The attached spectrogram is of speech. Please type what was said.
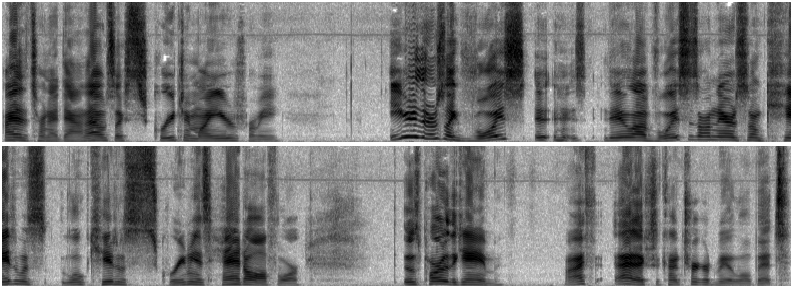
I had to turn that down. That was like screeching my ears for me. Either there's like voice, uh, they had a lot of voices on there. Some kid was, little kid was screaming his head off, or it was part of the game. I that actually kind of triggered me a little bit.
